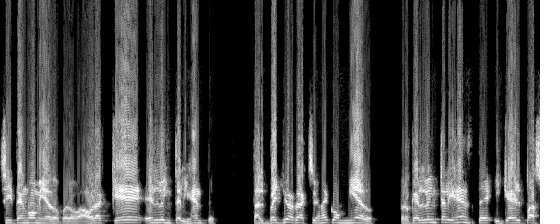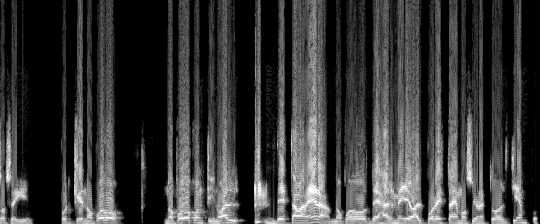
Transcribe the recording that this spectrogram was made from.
sí tengo miedo, pero ahora, ¿qué es lo inteligente? Tal vez yo reaccioné con miedo, pero ¿qué es lo inteligente y qué es el paso a seguir? Porque no puedo, no puedo continuar de esta manera, no puedo dejarme llevar por estas emociones todo el tiempo.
